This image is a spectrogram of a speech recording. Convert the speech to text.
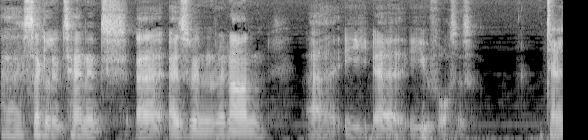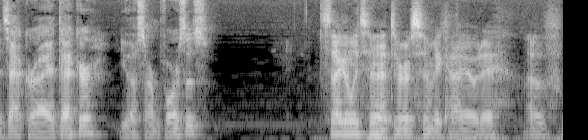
Uh, Second Lieutenant uh, Ezrin Renan, uh, e, uh, EU Forces. Lieutenant Zachariah Decker, U.S. Armed Forces. Second Lieutenant Durosimi Coyote of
